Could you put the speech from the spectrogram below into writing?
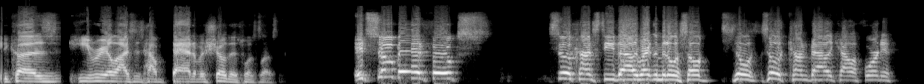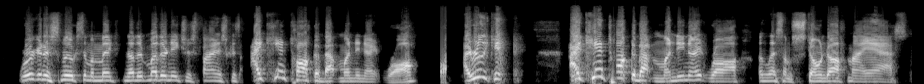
because he realizes how bad of a show this was last night. It's so bad, folks. Silicon Steve Valli, right in the middle of Sil- Sil- Silicon Valley, California. We're going to smoke some another Mother Nature's finest because I can't talk about Monday Night Raw. I really can't. I can't talk about Monday Night Raw unless I'm stoned off my ass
